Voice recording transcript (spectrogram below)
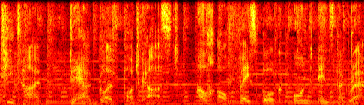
Tea Time, der Golf-Podcast. Auch auf Facebook und Instagram.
